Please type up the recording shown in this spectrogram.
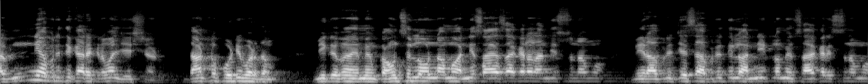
అన్ని అభివృద్ధి కార్యక్రమాలు చేసినాడు. దాంట్లో పోటీ పడదాం. మీకు మేము కౌన్సిల్లో ఉన్నాము అన్ని సహాయ సహకారాలు అందిస్తున్నాము. మీరు అభివృద్ధి చేసే అభివృద్ధిలో అన్నింటిలో మేము సహకరిస్తున్నాము.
